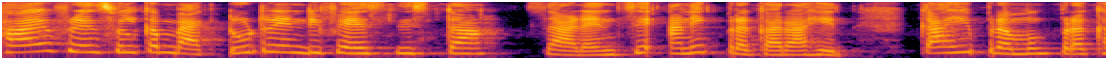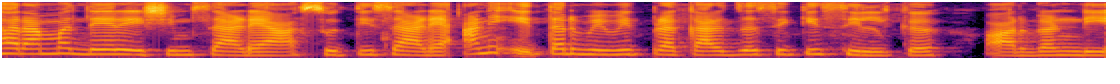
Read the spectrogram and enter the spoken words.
Hi friends welcome back to trendy fashionista साड्यांचे अनेक प्रकार आहेत. काही प्रमुख प्रकारामध्ये रेशीम साड्या सुती साड्या आणि इतर विविध प्रकार जसे की सिल्क ऑर्गंडी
